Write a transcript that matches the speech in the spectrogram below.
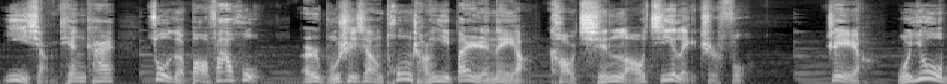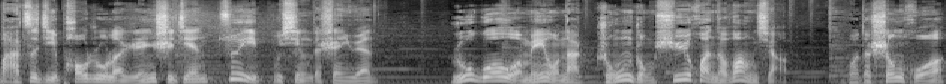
异想天开，做个暴发户，而不是像通常一般人那样靠勤劳积累致富。这样，我又把自己抛入了人世间最不幸的深渊。如果我没有那种种虚幻的妄想，我的生活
